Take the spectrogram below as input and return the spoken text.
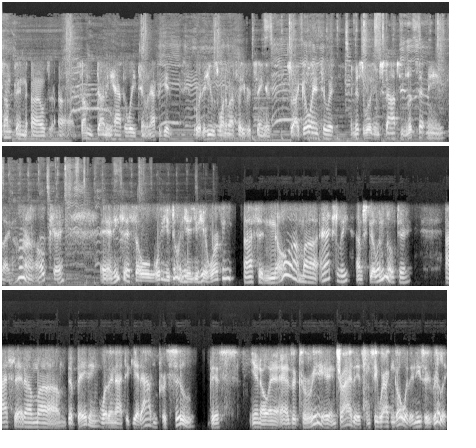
something, uh, was, uh, some Donny Hathaway tune. I forget whether he was one of my favorite singers. So I go into it, and Mr. Williams stops. He looks at me. He's like, "Huh, okay." And he says, "So what are you doing here? You here working?" I said, "No, I'm uh, actually I'm still in the military." I said, "I'm um, debating whether or not to get out and pursue this, you know, as a career and try this and see where I can go with it." And he said, "Really?"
